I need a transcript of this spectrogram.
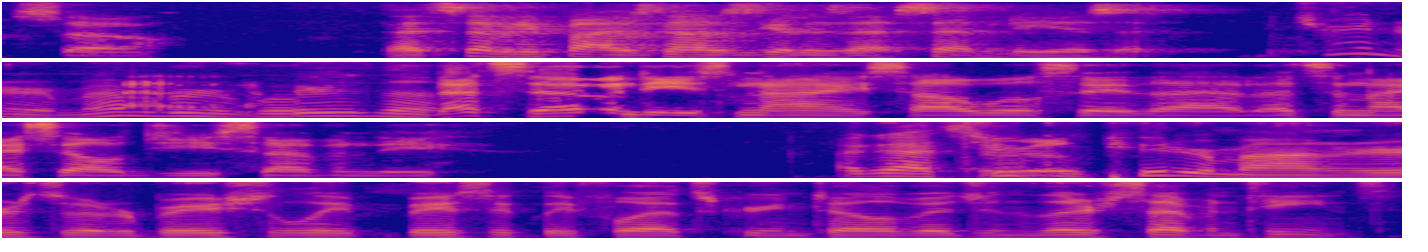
So That 75 is not as good as that 70, is it? I'm trying to remember where the. That 70 is nice. I will say that. That's a nice LG 70. I got a two real- computer monitors that are basically basically flat screen televisions. They're 17s.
